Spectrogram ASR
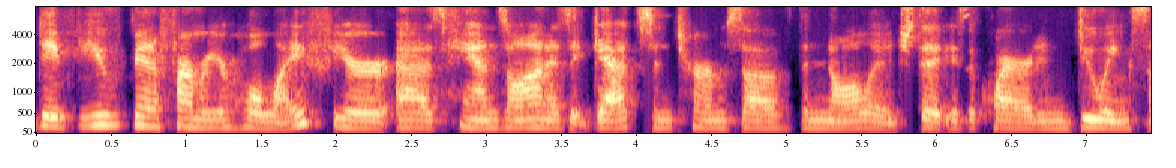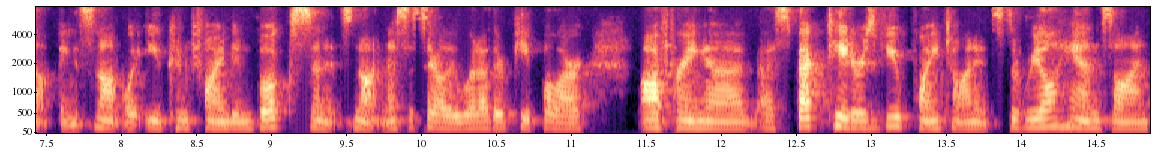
Dave, you've been a farmer your whole life. You're as hands on as it gets in terms of the knowledge that is acquired in doing something. It's not what you can find in books, and it's not necessarily what other people are offering a, a spectator's viewpoint on. It's the real hands on.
